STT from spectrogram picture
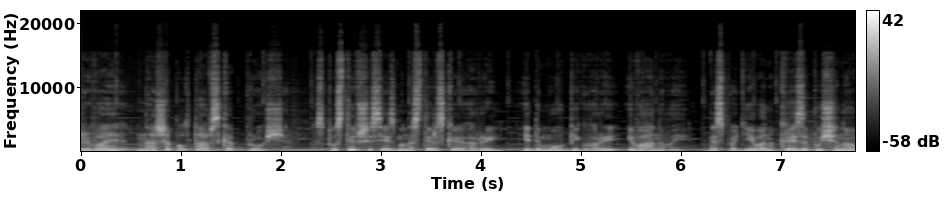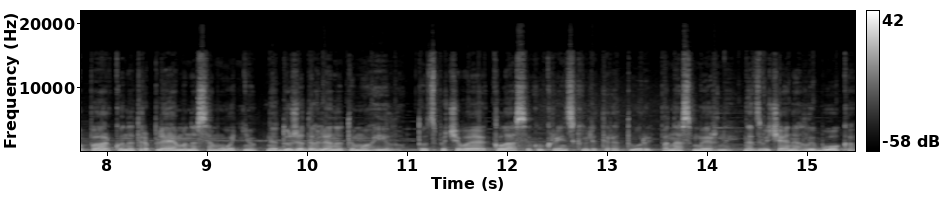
Триває наша полтавська проща. Спустившися із монастирської гори, йдемо в бік гори Іванової. Несподівано, край запущеного парку натрапляємо на самотню, не дуже доглянуту могилу. Тут спочиває класик української літератури Панас Мирний, надзвичайно глибока,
